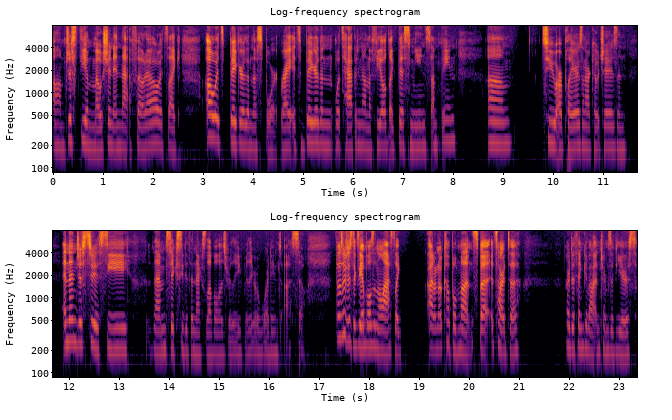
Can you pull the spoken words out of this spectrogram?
um, just the emotion in that photo, it's like, oh, it's bigger than the sport, right? It's bigger than what's happening on the field. Like this means something um, to our players and our coaches, and and then just to see them succeed at the next level is really really rewarding to us. So those are just examples in the last like I don't know a couple months, but it's hard to hard to think about in terms of years.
